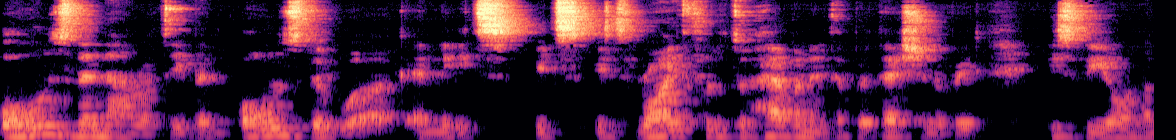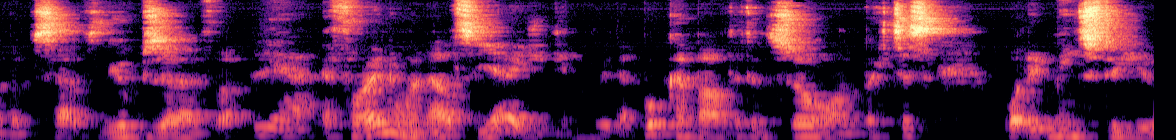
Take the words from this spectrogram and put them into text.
owns the narrative and owns the work, and it's it's it's rightful to have an interpretation of it. Is the owner themselves, the observer. Yeah. And for anyone else, yeah, you can read a book about it and so on, but it's just what it means to you,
